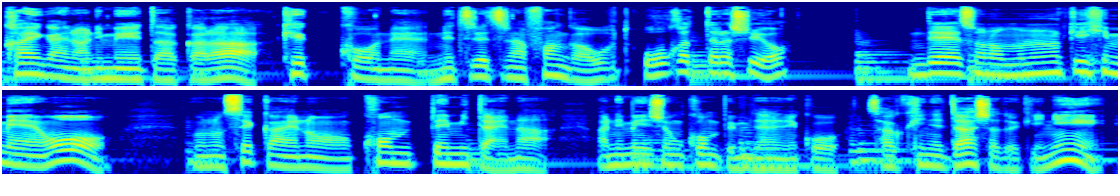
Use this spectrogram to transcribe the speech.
海外のアニメーターから結構ね、熱烈なファンが多かったらしいよ。で、そのもののけ姫を、この世界のコンペみたいな、アニメーションコンペみたいにこう作品で出した時に、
